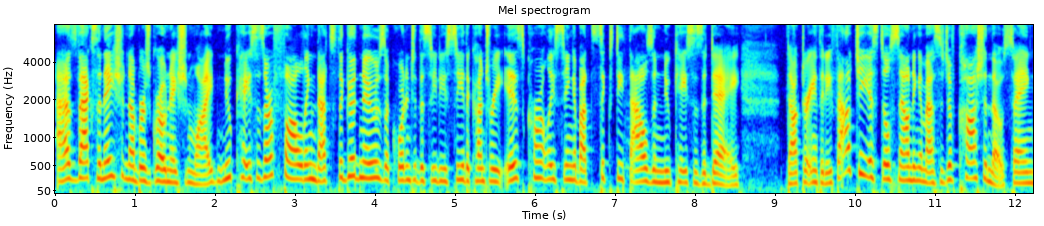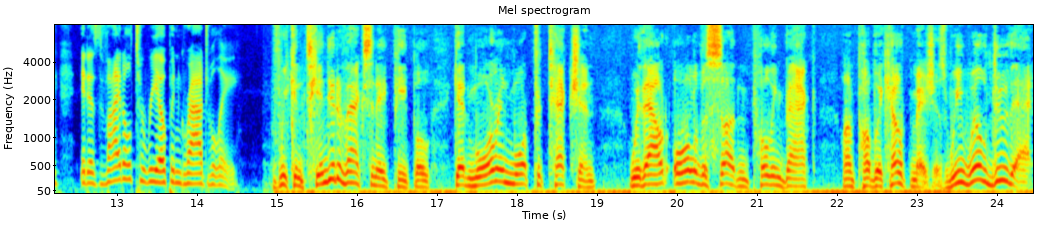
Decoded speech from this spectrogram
As vaccination numbers grow nationwide, new cases are falling. That's the good news. According to the CDC, the country is currently seeing about 60,000 new cases a day. Dr. Anthony Fauci is still sounding a message of caution, though, saying it is vital to reopen gradually. If we continue to vaccinate people, get more and more protection without all of a sudden pulling back on public health measures, we will do that.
